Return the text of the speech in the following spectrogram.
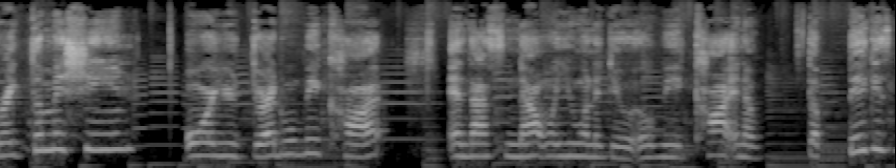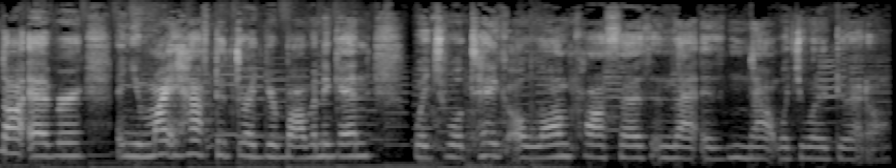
break the machine or your thread will be caught and that's not what you want to do. It will be caught in a the biggest knot ever and you might have to thread your bobbin again which will take a long process and that is not what you want to do at all.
